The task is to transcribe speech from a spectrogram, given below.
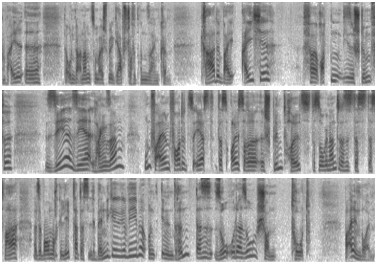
weil äh, da unter anderem zum Beispiel Gerbstoffe drin sein können. Gerade bei Eiche verrotten diese Stümpfe sehr, sehr langsam und vor allem verrottet zuerst das äußere äh, Splintholz, das sogenannte. Das, ist das, das war, als der Baum noch gelebt hat, das lebendige Gewebe. Und innen drin, das ist so oder so schon tot. Bei allen Bäumen.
